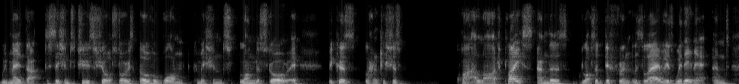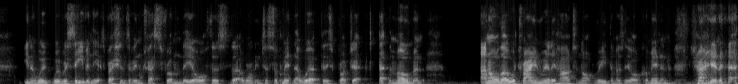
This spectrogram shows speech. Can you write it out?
we made that decision to choose short stories over one commissioned longer story because Lancashire's quite a large place and there's lots of different little areas within it. And you know we're, we're receiving the expressions of interest from the authors that are wanting to submit their work for this project at the moment. And although we're trying really hard to not read them as they all come in and try and uh,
